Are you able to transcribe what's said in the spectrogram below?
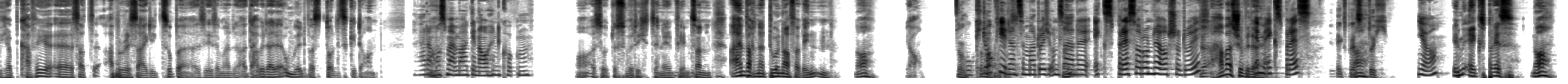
ich habe Kaffeesatz abrecycelt, super. Also ich sag mal, da, da habe ich da der Umwelt was Tolles getan. Ja, da Ah. muss man immer genau hingucken. Ja, also das würde ich jetzt nicht empfehlen, sondern einfach naturnah verwenden. Na? Ja. Oh, so Okidoki, wir dann sind wir durch unsere Expresso-Runde auch schon durch. Dann haben wir es schon wieder. Im Express. Express Ah. durch. Ja, Im Express. Na?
